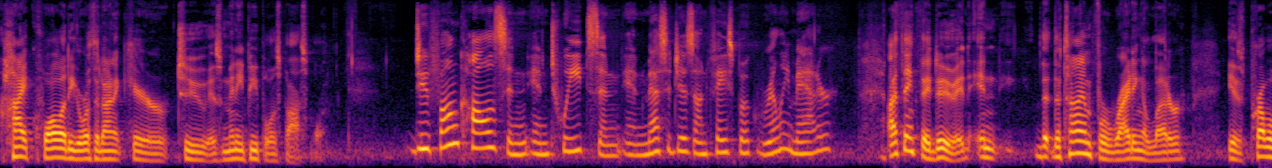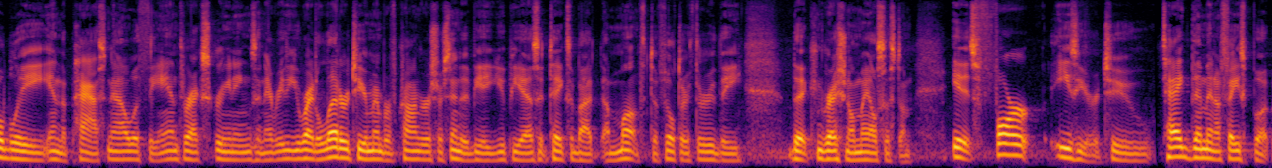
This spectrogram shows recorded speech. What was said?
high quality orthodontic care to as many people as possible. Do phone calls and, and tweets and, and messages on Facebook really matter? I think they do. And, and the, the time for writing a letter is probably in the past now with the anthrax screenings and everything. You write a letter to your member of Congress or send it via UPS. It takes about a month to filter through the the congressional mail system. It is far easier to tag them in a Facebook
